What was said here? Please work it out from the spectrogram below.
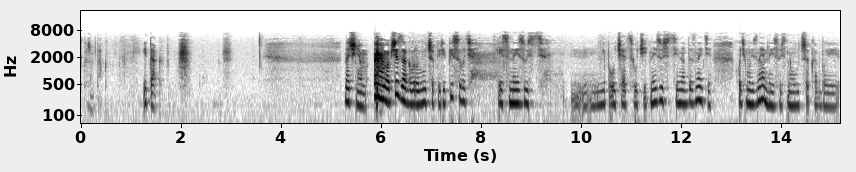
скажем так. Итак, начнем. Вообще заговоры лучше переписывать, если наизусть не получается учить. Наизусть иногда, знаете, хоть мы и знаем наизусть, но лучше как бы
